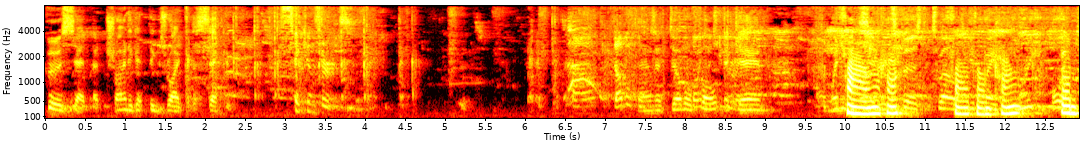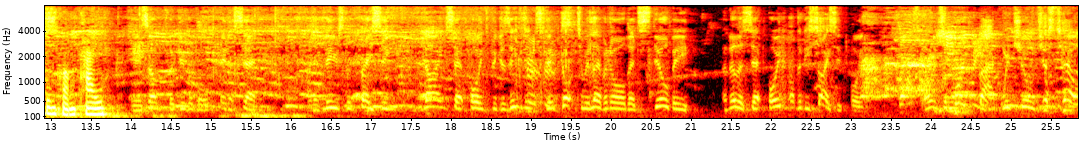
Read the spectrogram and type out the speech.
first set and trying to get things right for the second. Second service. ฟาว consider นะคะ it's first to 12, ฟาว give สอง away ครั้ง three แต้มเป็น points. ของไทย is unforgivable in a set. And it leaves them facing nine set points because even if it got to 11 all, there'd still be another set point on the decisive point. And it's a point back, which will just help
